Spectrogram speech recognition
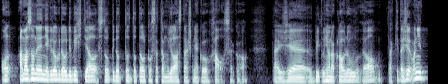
on, Amazon je někdo, kdo kdyby chtěl vstoupit do, do, do telko, tak tam udělá strašně jako chaos. Jako, jo. Takže být u něho na cloudu, jo, taky. Takže oni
